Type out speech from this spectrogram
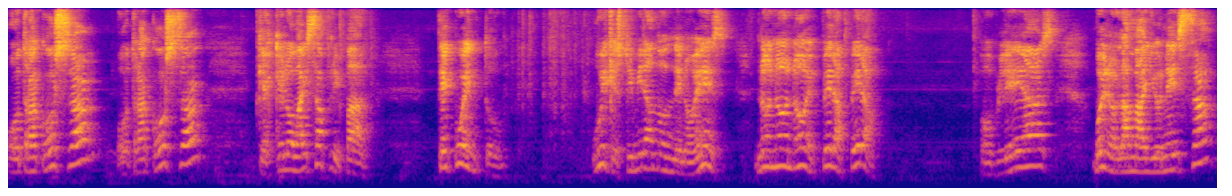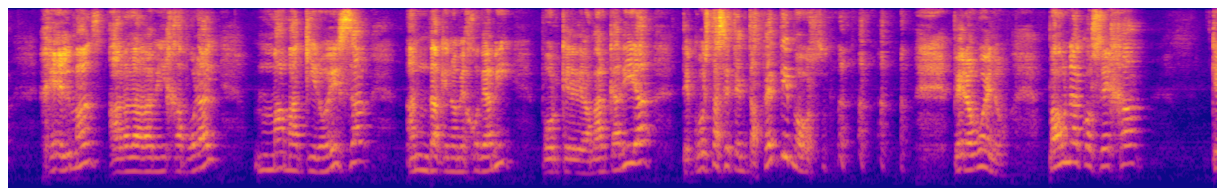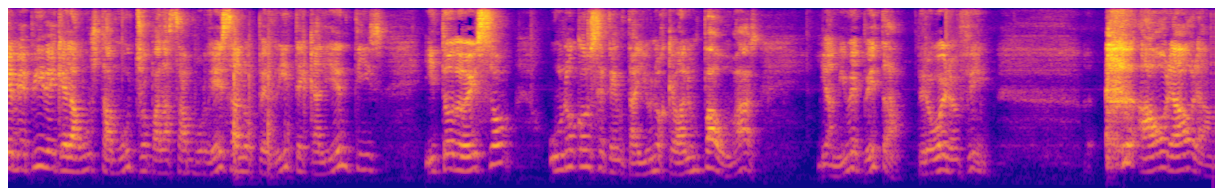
Otra cosa, otra cosa, que es que lo vais a flipar. Te cuento. Uy, que estoy mirando donde no es. No, no, no, espera, espera. Obleas. Bueno, la mayonesa, Hellmans, ahora la da mi hija por ahí. Mamá, quiero esa. Anda que no me jode a mí, porque de la marca Día te cuesta 70 céntimos. Pero bueno, para una coseja que me pide que la gusta mucho para las hamburguesas, los perrites calientis y todo eso, uno con 71, que vale un pavo más. Y a mí me peta, pero bueno, en fin. ahora, ahora.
